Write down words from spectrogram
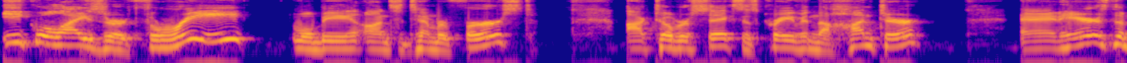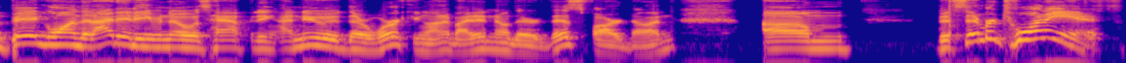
Equalizer 3 will be on September 1st. October 6th is Kraven the Hunter. And here's the big one that I didn't even know was happening. I knew they're working on it, but I didn't know they're this far done. Um, December 20th,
